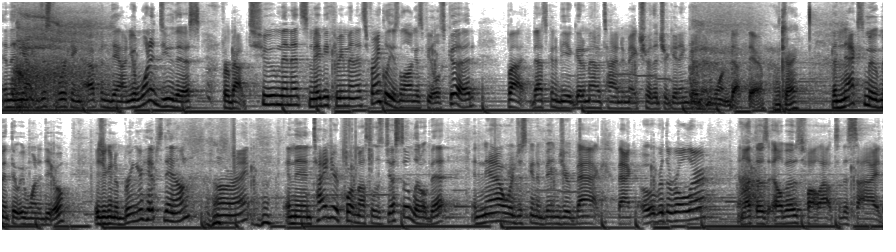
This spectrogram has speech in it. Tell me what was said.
And then yeah, just working up and down. You'll wanna do this for about two minutes, maybe three minutes, frankly, as long as feels good, but that's gonna be a good amount of time to make sure that you're getting good and warmed up there. Okay. The next movement that we wanna do is you're gonna bring your hips down, mm-hmm. all right? mm-hmm. And then tighten your core muscles just a little bit. And now we're just gonna bend your back, back over the roller and let those elbows fall out to the side.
